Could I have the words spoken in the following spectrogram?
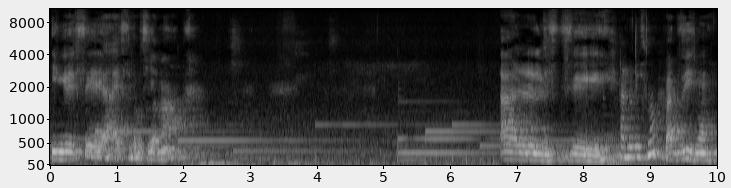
ingresé a esto se llama al este, paludismo. paludismo.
